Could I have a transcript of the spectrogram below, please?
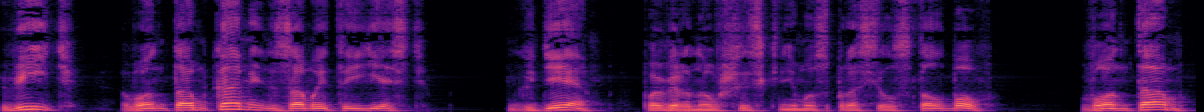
«Вить, вон там камень замытый есть». «Где?» — повернувшись к нему, спросил Столбов. «Вон там».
